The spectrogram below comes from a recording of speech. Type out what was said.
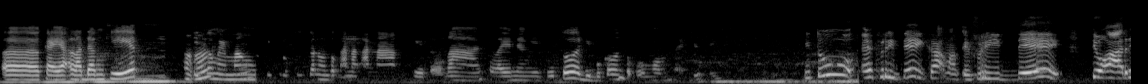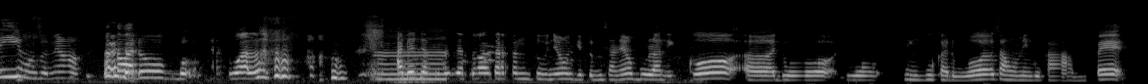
Eh, kayak ladang kids itu memang dikhususkan untuk anak-anak gitu. Nah, selain yang itu tuh dibuka untuk umum saja sih. itu everyday kak mas. Everyday tiap hari maksudnya. Atau ada jadwal. Ada Hmm, jadwal-jadwal tertentunya gitu. Misalnya bulan iko eh, dua dua minggu kedua sama minggu kampe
